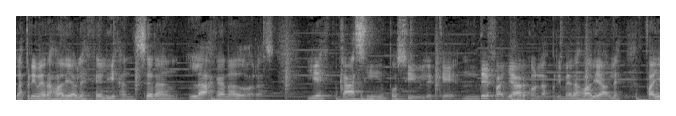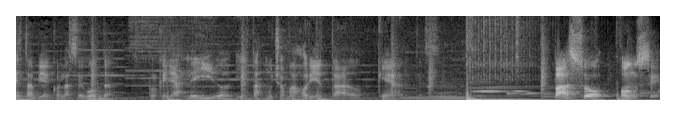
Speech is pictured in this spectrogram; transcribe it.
las primeras variables que elijan serán las ganadoras y es casi imposible que de fallar con las primeras variables falles también con la segunda, porque ya has leído y estás mucho más orientado que antes. Paso 11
